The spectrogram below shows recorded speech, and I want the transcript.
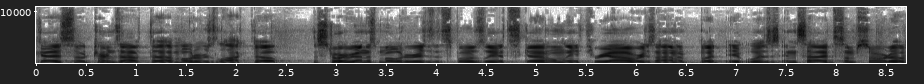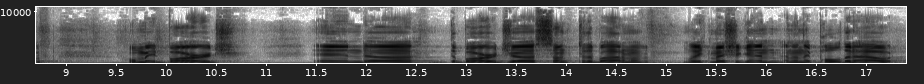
guys, so it turns out the motor is locked up. The story behind this motor is that supposedly it's got only three hours on it, but it was inside some sort of homemade barge. And uh, the barge uh, sunk to the bottom of Lake Michigan, and then they pulled it out.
